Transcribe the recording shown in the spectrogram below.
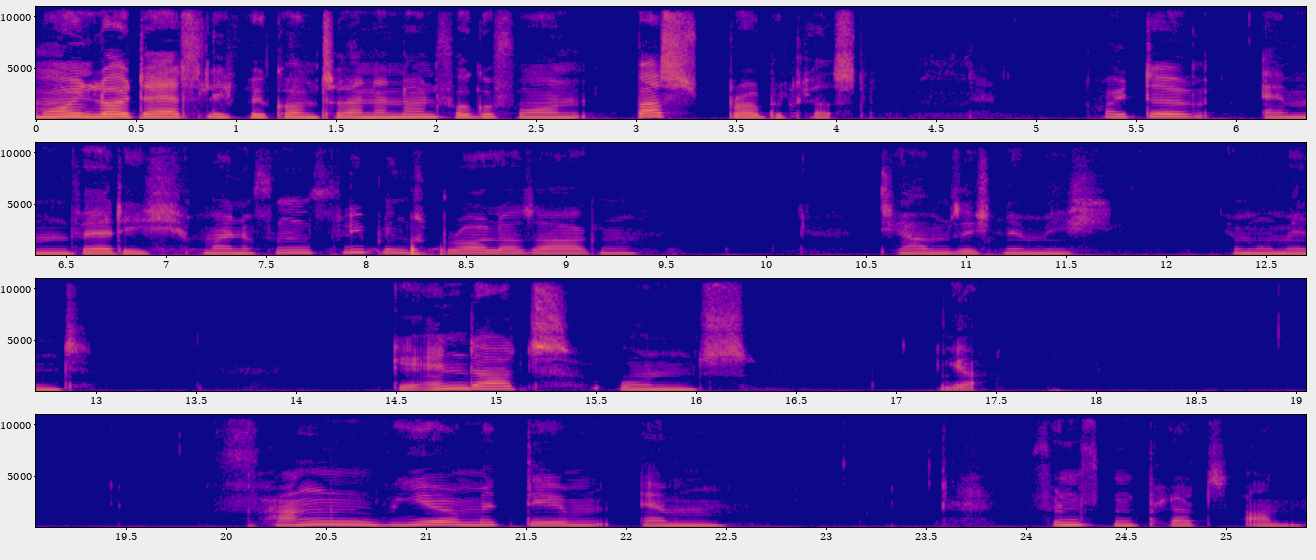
Moin Leute, herzlich willkommen zu einer neuen Folge von Bass Brawl Podcast. Heute ähm, werde ich meine fünf Lieblingsbrawler sagen. Die haben sich nämlich im Moment geändert und ja. Fangen wir mit dem ähm, fünften Platz an.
